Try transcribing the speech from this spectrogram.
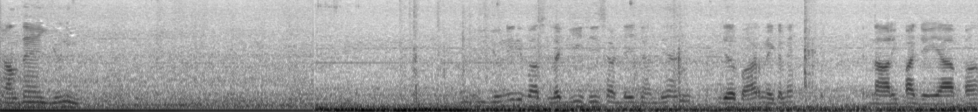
ਚੱਲਦੇ ਆ ਯੂਨੀ ਯੂਨੀ ਦੀ ਬੱਸ ਲੱਗੀ ਸੀ ਸਾਡੇ ਜਾਂਦਿਆਂ ਨੂੰ, ਜਦੋਂ ਬਾਹਰ ਨਿਕਲੇ। ਨਾਲ ਹੀ ਭੱਜ ਗਿਆ ਆਪਾਂ।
